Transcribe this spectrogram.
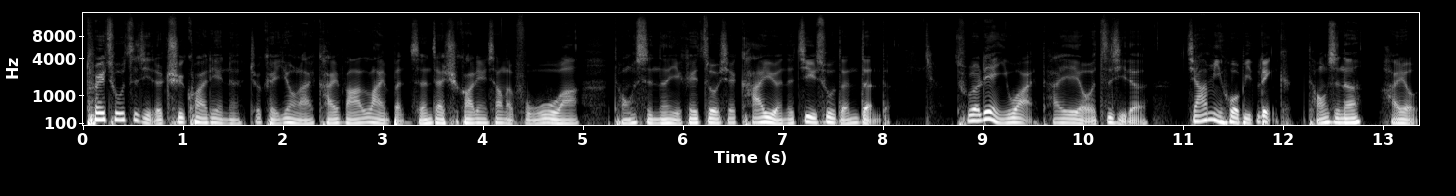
推出自己的区块链呢，就可以用来开发 Line 本身在区块链上的服务啊。同时呢，也可以做一些开源的技术等等的。除了链以外，它也有自己的加密货币 Link，同时呢，还有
